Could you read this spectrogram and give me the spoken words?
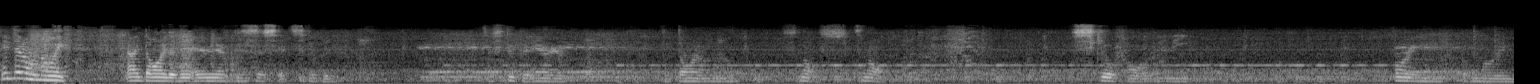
And then I'm annoyed I died in that area because it's, it's stupid. It's a stupid area to die on now. It's not, it's not skillful in any frame of mind.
